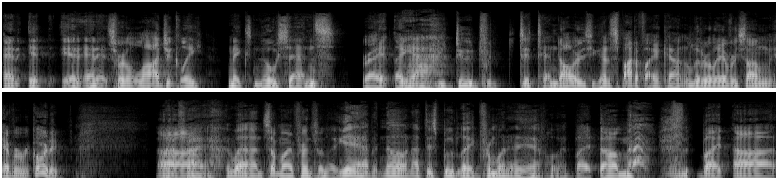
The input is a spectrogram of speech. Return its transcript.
and it, it, and it sort of logically makes no sense, right? Like, yeah. dude, for ten dollars, you got a Spotify account, literally every song ever recorded. That's uh, right. Well, and some of my friends were like, "Yeah, but no, not this bootleg from what." Yeah, but um, but uh,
